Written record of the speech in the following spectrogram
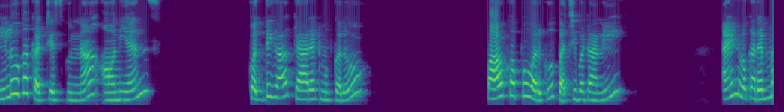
నిలువుగా కట్ చేసుకున్న ఆనియన్స్ కొద్దిగా క్యారెట్ ముక్కలు పావు కప్పు వరకు పచ్చి బఠానీ అండ్ ఒక రెమ్మ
